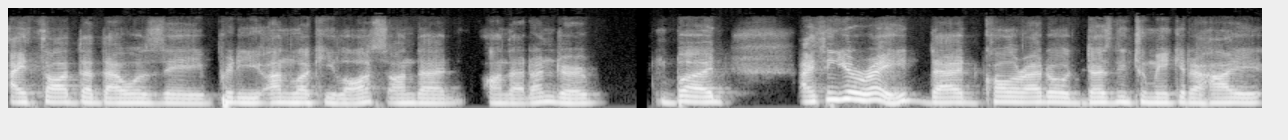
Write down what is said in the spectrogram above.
I thought that that was a pretty unlucky loss on that on that under, but I think you're right that Colorado does need to make it a high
